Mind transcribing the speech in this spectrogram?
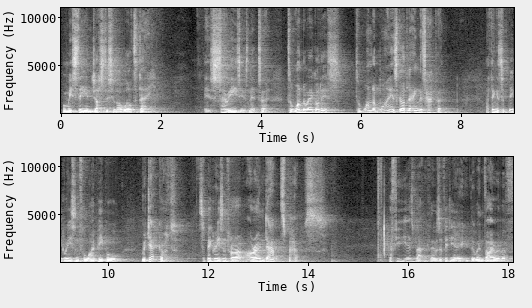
when we see injustice in our world today. It's so easy, isn't it, to, to wonder where God is, to wonder why is God letting this happen. I think it's a big reason for why people reject God. It's a big reason for our, our own doubts, perhaps. A few years back, there was a video that went viral of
